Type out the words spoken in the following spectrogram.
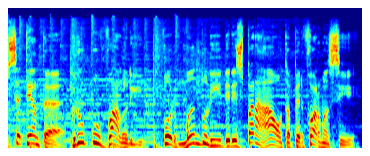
0070. Grupo Valori, formando líderes para alta performance.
